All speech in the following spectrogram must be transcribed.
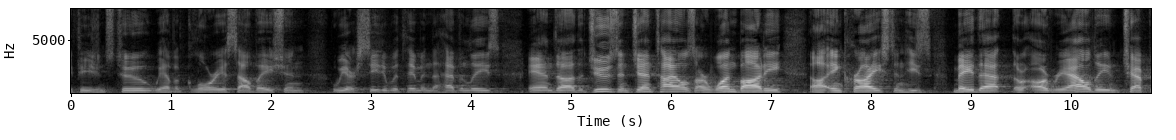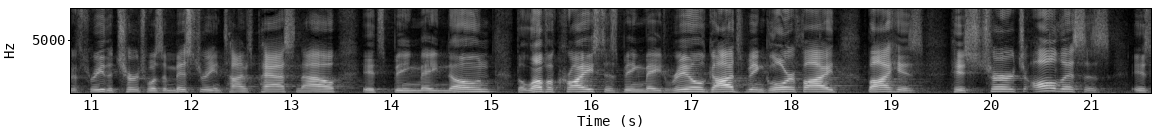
Ephesians 2, we have a glorious salvation. We are seated with him in the heavenlies. And uh, the Jews and Gentiles are one body uh, in Christ, and he's made that a reality. In chapter 3, the church was a mystery in times past. Now it's being made known. The love of Christ is being made real. God's being glorified by his, his church. All this is, is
